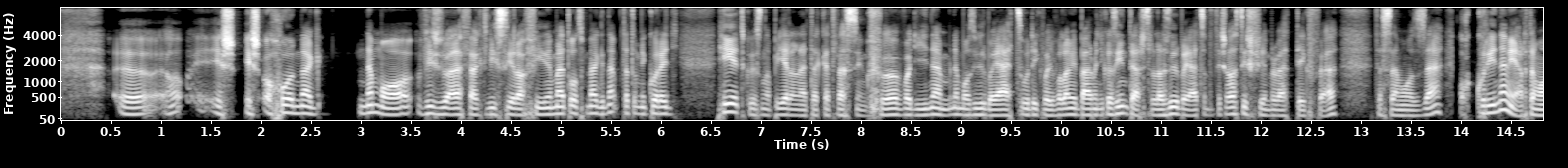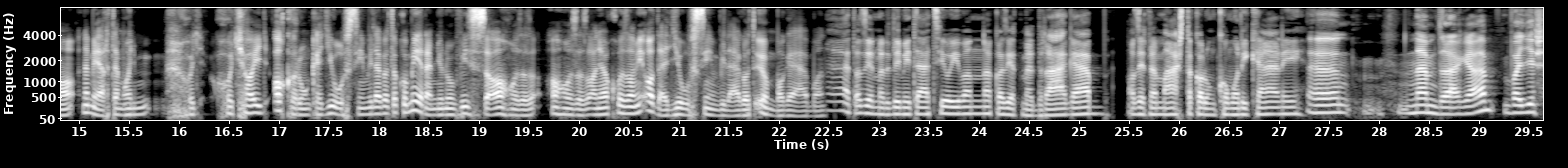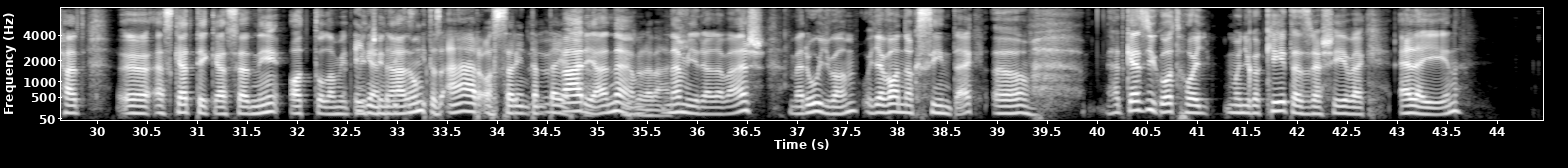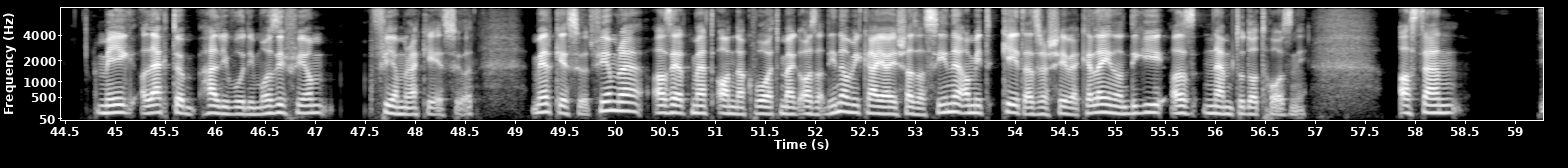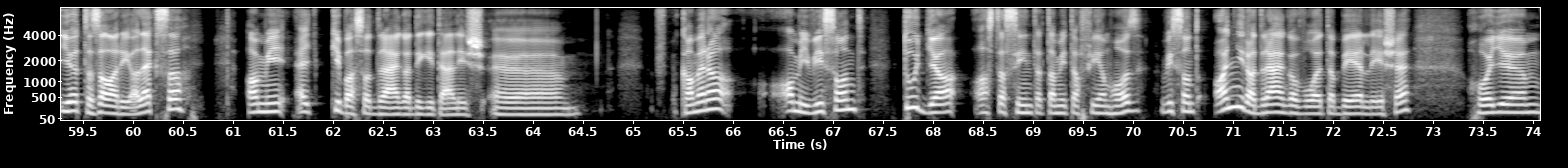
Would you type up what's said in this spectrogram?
és, és ahol meg nem a visual effect viszi a filmet, ott meg nem, tehát amikor egy hétköznapi jeleneteket veszünk föl, vagy így nem, nem az űrbe játszódik, vagy valami, bár mondjuk az Interstellar az űrbe játszódott, és azt is filmre vették fel, teszem hozzá, akkor én nem értem, a, nem értem hogy, hogy, hogyha így akarunk egy jó színvilágot, akkor miért nem nyúlunk vissza ahhoz az, ahhoz az anyaghoz, ami ad egy jó színvilágot önmagában? Hát azért, mert limitációi vannak, azért, mert drágább, azért, mert mást akarunk kommunikálni. Ö, nem drágább, vagyis hát ö, ezt ketté kell szedni attól, amit Igen, mi csinálunk. Itt az, itt az ár, az szerintem teljesen Várjál, nem, irreleváns. nem irreleváns, mert úgy van, ugye vannak szintek. Ö, hát kezdjük ott, hogy mondjuk a 2000-es évek elején még a legtöbb hollywoodi mozifilm filmre készült. Miért készült filmre? Azért, mert annak volt meg az a dinamikája és az a színe, amit 2000-es évek elején a Digi az nem tudott hozni. Aztán jött az Ari Alexa, ami egy kibaszott drága digitális ö, kamera, ami viszont tudja azt a szintet, amit a film hoz, viszont annyira drága volt a bérlése, hogy ö,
